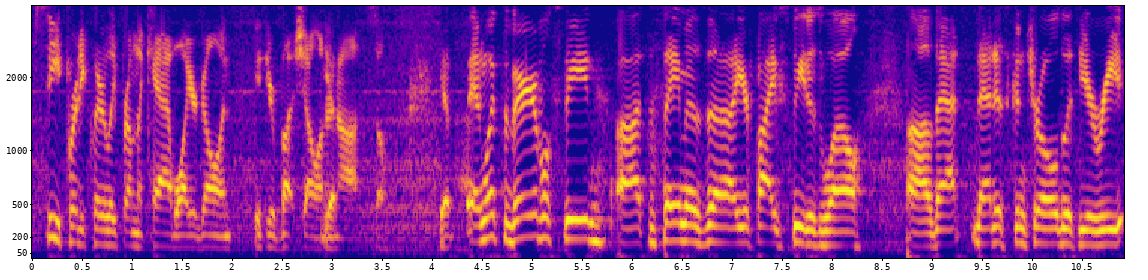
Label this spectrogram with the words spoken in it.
see pretty clearly from the cab while you're going if you're butt shelling or not. So Yep. And with the variable speed, uh, it's the same as uh, your five speed as well. Uh, that that is controlled with your re,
